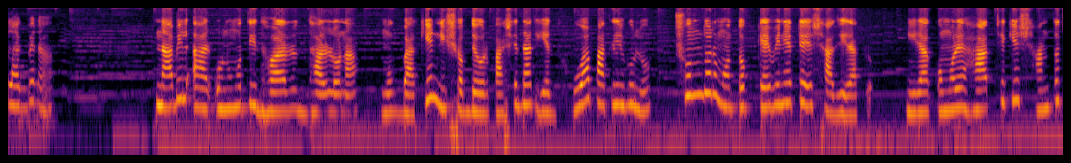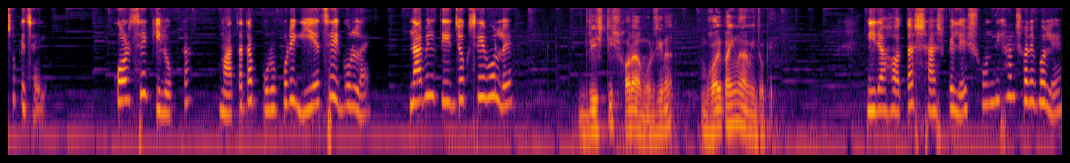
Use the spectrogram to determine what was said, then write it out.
লাগবে না। নাবিল আর অনুমতি ধর ধারল না। মুখ বাঁকিয়ে নিঃশব্দে ওর পাশে দাঁড়িয়ে ধোয়া পাতিলগুলো সুন্দর মতো ক্যাবিনেটে সাজিয়ে রাখল। নীরা কোমরে হাত থেকে শান্ত চোখে চাইল। করছে কি লোকটা? মাথাটা পুরোপুরি গিয়েছে গোল্লায়। নাবিল তির্যক সে বললে দৃষ্টি সরা মর্জিনা। ভয় পাই না আমি তোকে। নীরা হতাশ শ্বাস ফেলে সন্দিহান স্বরে বলে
